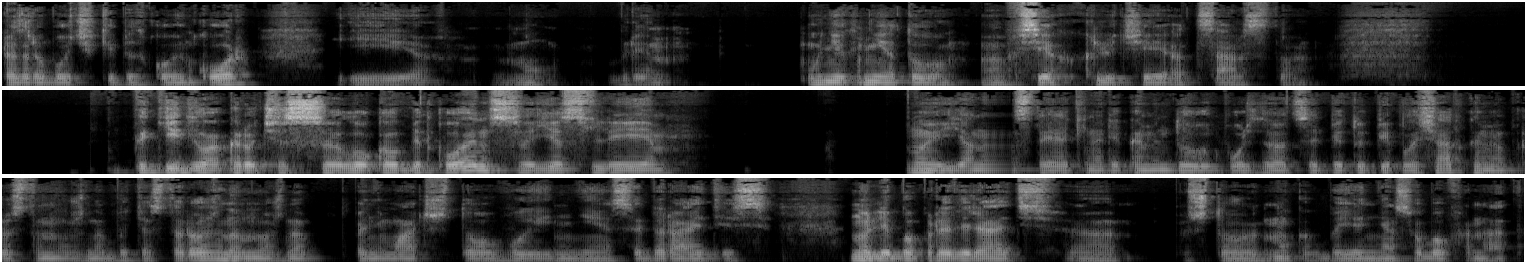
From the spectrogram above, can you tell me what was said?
разработчики Bitcoin Core. И, ну, блин, у них нету а, всех ключей от царства. Такие дела, короче, с Local Bitcoins. Если, ну и я настоятельно рекомендую пользоваться P2P площадками, просто нужно быть осторожным, нужно понимать, что вы не собираетесь, ну, либо проверять э, что, ну, как бы я не особо фанат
